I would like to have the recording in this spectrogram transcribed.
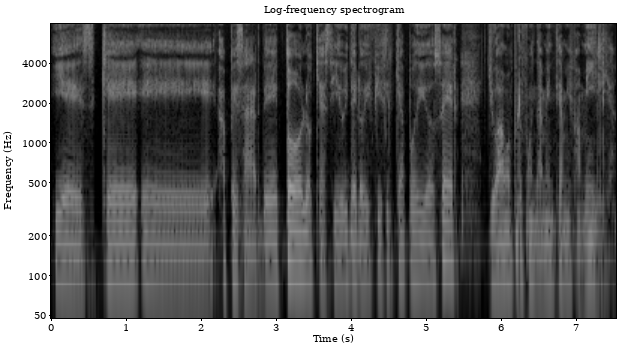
Y es que eh, a pesar de todo lo que ha sido y de lo difícil que ha podido ser, yo amo profundamente a mi familia.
